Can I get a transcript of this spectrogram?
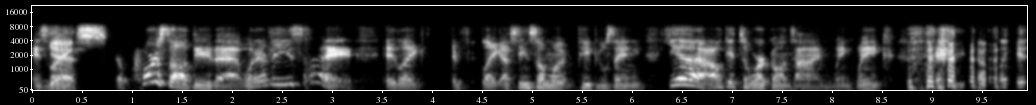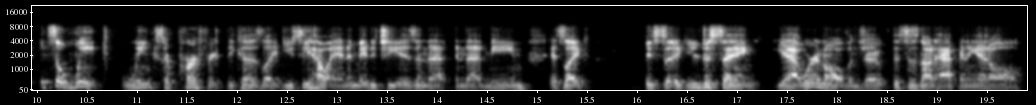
It's like yes Of course I'll do that. Whatever you say. It like if like I've seen someone people saying, "Yeah, I'll get to work on time." Wink, wink. You know, like it, it's a wink. Winks are perfect because like you see how animated she is in that in that meme. It's like it's like, you're just saying, "Yeah, we're an all in joke. This is not happening at all."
